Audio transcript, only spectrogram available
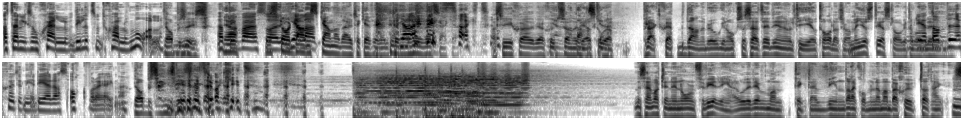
att den liksom själv, det är lite som ett självmål. Ja precis. Att det är bara så då står hela... danskarna där och tycker att vi är lite Ja, exakt. Alltså vi, skö- vi har skjutit sönder deras stora praktskepp Dannebrogen också så att det är nog 10 att tala tror jag. Men just det slaget det är väl... att de, vi har skjutit ner deras och våra egna. Ja precis. Det är så tråkigt. Men sen var det en enorm förvirring här och det är det man tänkte när vindarna kommer, när man börjar skjuta, det här Mm.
